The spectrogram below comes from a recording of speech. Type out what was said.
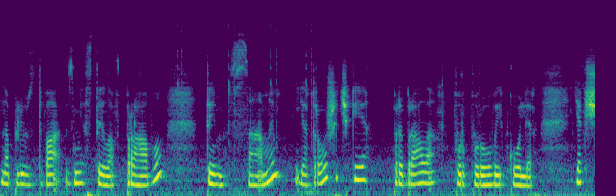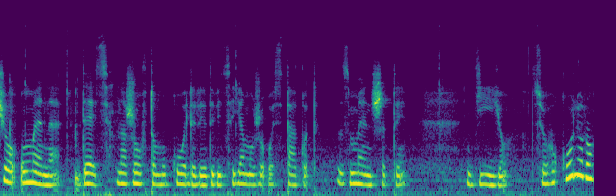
на плюс 2 змістила вправо, тим самим я трошечки прибрала пурпуровий колір. Якщо у мене десь на жовтому кольорі, дивіться, я можу ось так от зменшити дію цього кольору,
